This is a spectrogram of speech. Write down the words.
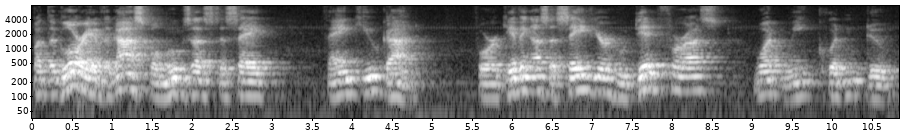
but the glory of the gospel moves us to say, Thank you, God, for giving us a Savior who did for us what we couldn't do.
